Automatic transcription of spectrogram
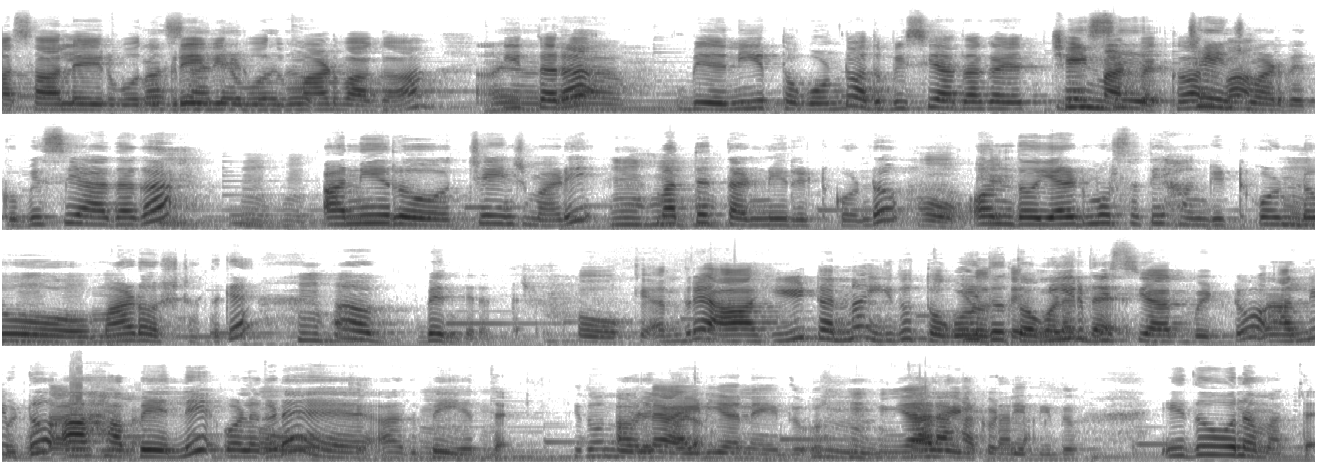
ಮಸಾಲೆ ಇರ್ಬೋದು ಗ್ರೇವಿ ಇರ್ಬೋದು ಮಾಡುವಾಗ ಈ ತರ ನೀರ್ ತಗೊಂಡು ಅದು ಬಿಸಿ ಆದಾಗ ಚೇಂಜ್ ಮಾಡ್ಬೇಕು ಚೇಂಜ್ ಮಾಡ್ಬೇಕು. ಬಿಸಿ ಆದಾಗ ಆ ನೀರು ಚೇಂಜ್ ಮಾಡಿ ಮತ್ತೆ ತಣ್ಣೀರ್ ಇಟ್ಕೊಂಡು ಒಂದು ಎರಡ್ ಮೂರ್ ಸತಿ ಹಂಗೆ ಇಟ್ಕೊಂಡು ಮಾಡೋ ಅಷ್ಟೊತ್ತಿಗೆ ಬೆಂದಿರುತ್ತೆ. ಓಕೆ ಅಂದ್ರೆ ಆ ಹೀಟ್ ಅನ್ನ ಇದು ತಗೊಳ್ಳುತ್ತೆ ನೀರ್ ಬಿಸಿ ಆಗ್ಬಿಟ್ಟು ಅಲ್ಲಿ ಬಿಟ್ಟು ಆ ಹಬೆಯಲ್ಲಿ ಒಳಗಡೆ ಅದು ಬೇಯುತ್ತೆ. ಇದೊಂದು ಒಳ್ಳೆ ಐಡಿಯಾನೇ ಇದು. ಯಾರು ಹೇಳ್ಕೊಟ್ಟಿದ್ದು ಇದು? ನಮ್ಮತ್ತೆ.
